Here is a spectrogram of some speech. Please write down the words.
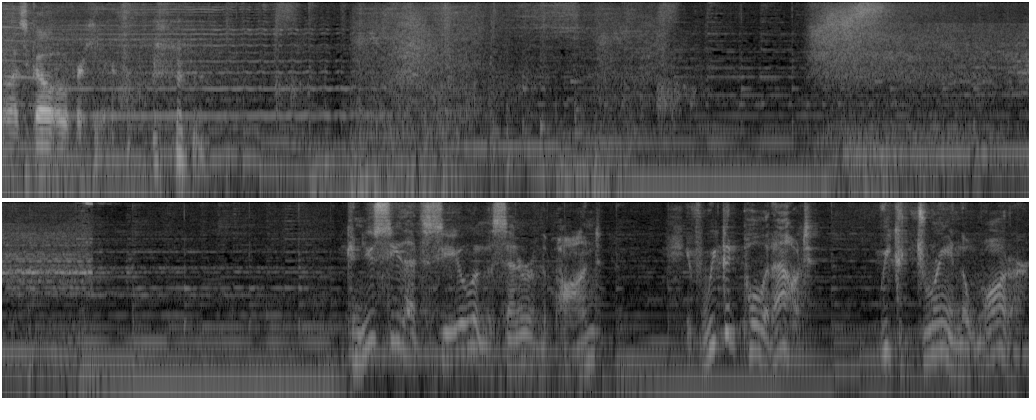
So let's go over here. Can you see that seal in the center of the pond? If we could pull it out, we could drain the water.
